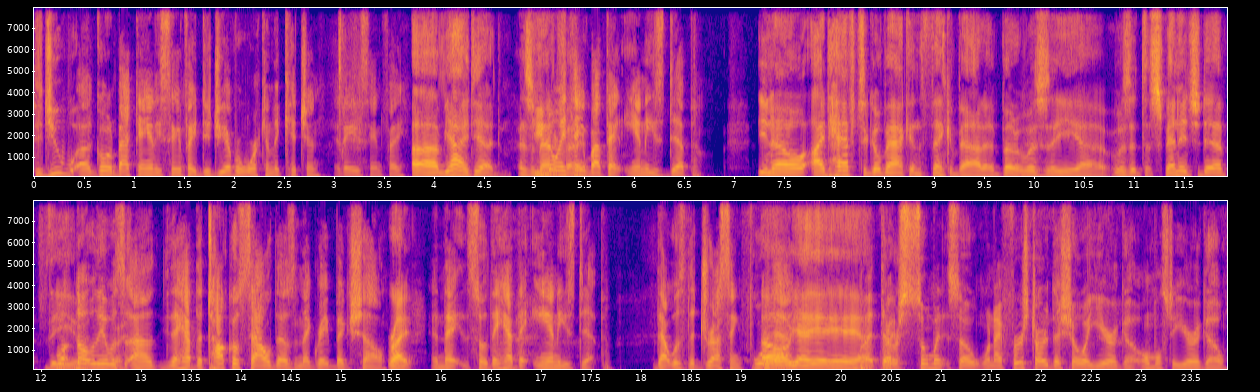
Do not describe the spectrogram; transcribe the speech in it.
Did you, uh, going back to Annie Santa Fe, did you ever work in the kitchen at Annie Santa Fe? Um, yeah, I did. As Do you know anything fact. about that Annie's dip? You know, I'd have to go back and think about it, but it was the uh, was it the spinach dip? The, well, no, it was. Uh, they had the taco salad that was in that great big shell, right? And they so they had the Annie's dip, That was the dressing for Oh that. yeah, yeah, yeah. yeah. But there Right. were so many. So when I first started the show a year ago, almost a year ago,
